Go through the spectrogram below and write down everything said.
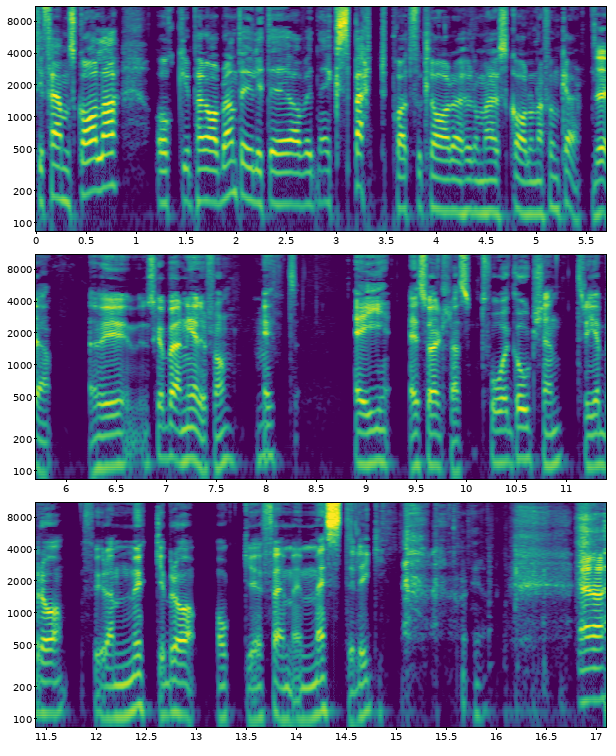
1-5-skala och Per Ahlbrandt är ju lite av en expert på att förklara hur de här skalorna funkar. Det är jag. Vi ska börja nerifrån. Ett, ej är SHL-klass. Två är godkänt, tre är bra, fyra är mycket bra och eh, fem är mästerlig. Eh,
